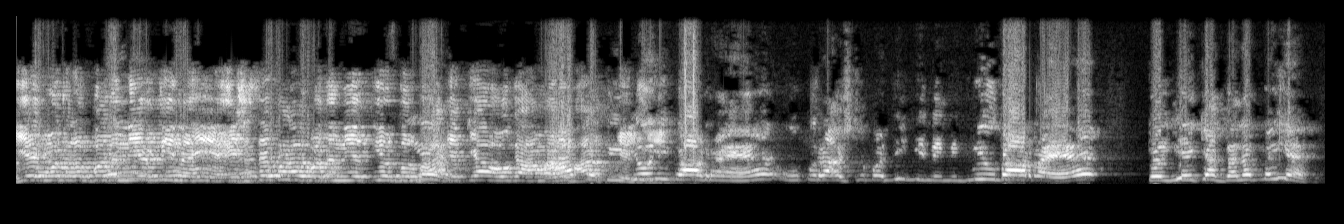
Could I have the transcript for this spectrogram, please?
ये मतलब बदनीयती नहीं है। इससे बड़ा। बदनीयती और दुर्भाग्य क्या होगा हमारे भारत के लिए? निकाल रहे हैं उपराष्ट्रपति की मिमिक्री उतार रहे हैं तो ये क्या गलत नहीं है?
